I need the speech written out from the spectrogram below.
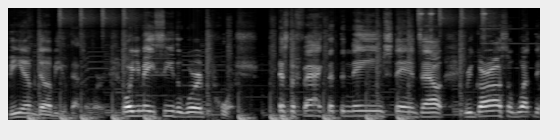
BMW, if that's a word, or you may see the word Porsche. It's the fact that the name stands out regardless of what the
